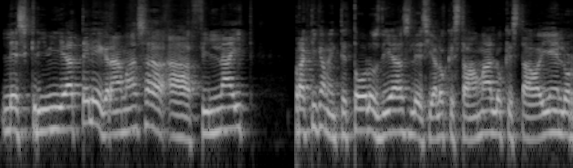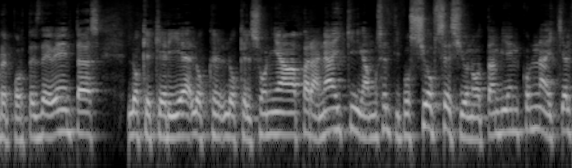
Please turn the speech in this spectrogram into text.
Le escribía telegramas a, Phil Knight prácticamente todos los días, le decía lo que estaba mal, lo que estaba bien, los reportes de ventas, lo que quería, lo que, lo que él soñaba para Nike. Digamos, el tipo se obsesionó también con Nike. Al,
